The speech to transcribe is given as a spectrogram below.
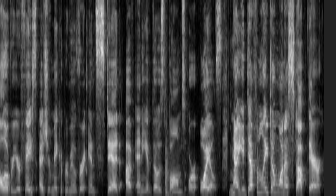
all over your face as your makeup remover instead of any of those balms or oils. Now you definitely don't want to stop there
